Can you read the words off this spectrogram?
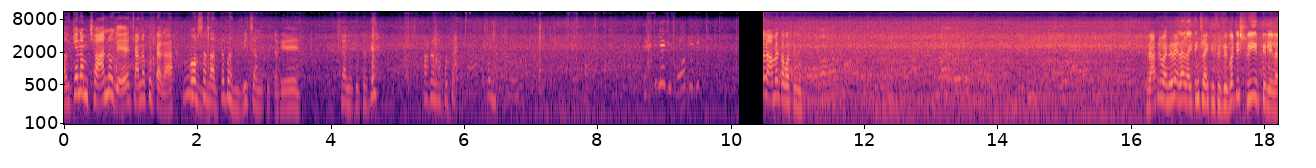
ಅದಕ್ಕೆ ನಮ್ಮ ಚಾನುಗೆ ಚಾನಕುಟ್ಟಾಗ ತೋರ್ಸೋಣ ಅಂತ ಬಂದ್ವಿ ಚಾನಕುಟ್ಟಗೆ. ಚಾನಕುಟ್ಟಗೆ ಆಗಲ್ಲ ಪುಟ್ಟ. ಆಮೇಲೆ ತಗೋತೀನಿ. ರಾತ್ರಿ ಬಂದಿದ್ರೆ ಎಲ್ಲ ಲೈಟಿಂಗ್ಸ್ ಲೈಟಿಂಗ್ಸ್ ಇರ್ತಿತ್ತು ಬಟ್ ಇಷ್ಟು ಫ್ರೀ ಇರ್ತಿರ್ಲಿಲ್ಲ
